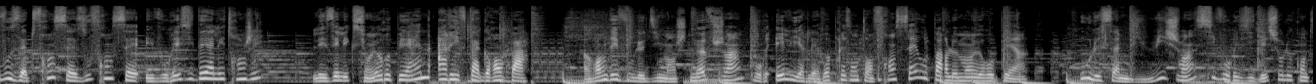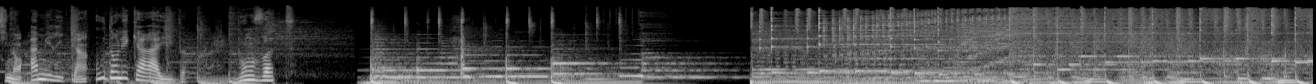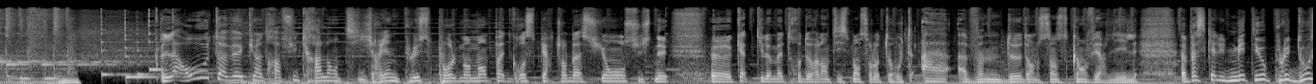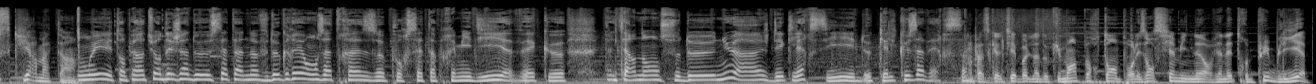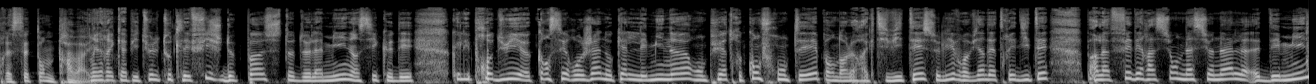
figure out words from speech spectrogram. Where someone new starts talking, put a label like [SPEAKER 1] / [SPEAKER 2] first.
[SPEAKER 1] Vous êtes française ou français et vous résidez à l'étranger? Les élections européennes arrivent à grands pas. Rendez-vous le dimanche 9 juin pour élire les représentants français au Parlement européen. Ou le samedi 8 juin si vous résidez sur le continent américain ou dans les Caraïbes. Bon vote
[SPEAKER 2] La route avec un trafic ralenti, rien de plus pour le moment, pas de grosses perturbations, si ce n'est 4 km de ralentissement sur l'autoroute A22 dans le sens Caen vers Lille. Euh, Pascal, une météo plus douce qu'hier matin.
[SPEAKER 3] Oui, les températures déjà de 7 à 9 degrés, 11 à 13 pour cet après-midi avec euh, une alternance de nuages, d'éclaircies et de quelques averses.
[SPEAKER 2] Pascal Thiebol, un document important pour les anciens mineurs vient d'être publié après 7 ans de travail.
[SPEAKER 3] Il récapitule toutes les fiches de poste de la mine ainsi que, des, que les produits cancérogènes auxquels les mineurs ont pu être confrontés pendant leur activité. Ce livre vient d'être édité par la Fédération nationale des mines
